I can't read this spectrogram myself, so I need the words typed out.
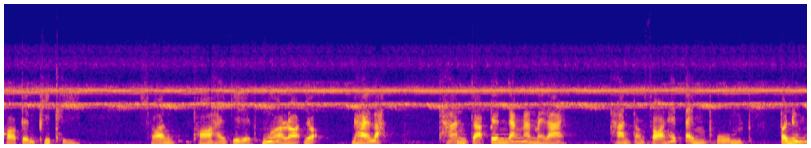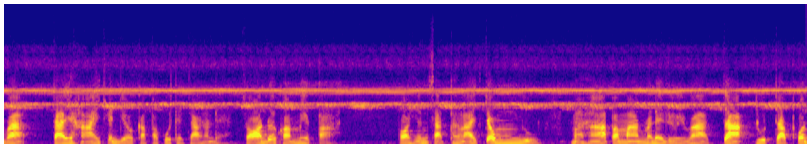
พอเป็นพิธี สอนพอให้กิเลสหัวเราะเยาะได้ละ่ะ ท่านจะเป็นอย่างนั้นไม่ได้ ท่านต้องสอนให้เต็มภูมิประหนึ่งว่าใจหายเช่นเดียวกับพระพุทธเจ้านั่นแหละ สอนด้วยความเมตตาเพราะเห็นสัตว์ทั้งหลายจมอยู่มหาประมาณไม่ได้เลยว่าจะหลุดจับพ้น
